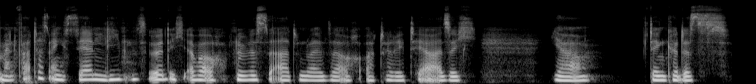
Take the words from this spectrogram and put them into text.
Mein Vater ist eigentlich sehr liebenswürdig, aber auch auf eine gewisse Art und Weise auch autoritär. Also ich, ja, denke, dass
